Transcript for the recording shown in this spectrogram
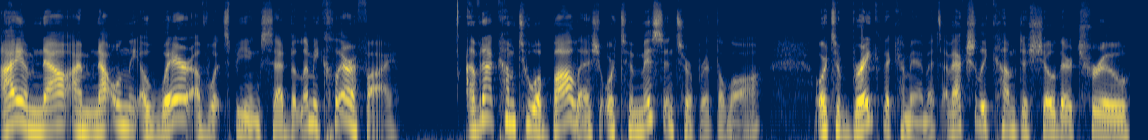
I am now I'm not only aware of what's being said, but let me clarify. I've not come to abolish or to misinterpret the law or to break the commandments. I've actually come to show their true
